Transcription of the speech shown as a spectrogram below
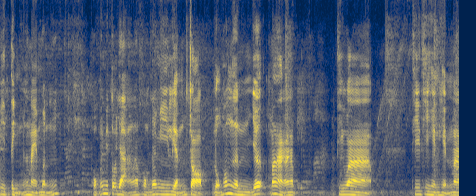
มีติ่งข้างในเหมือน ผมไม่มีตัวอย่างนะครับ ผมจะมีเหรียญจอบหลวงพ่อเงินเยอะมากนะครับ ที่ว่าที่ที่เห็นเห็นมา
